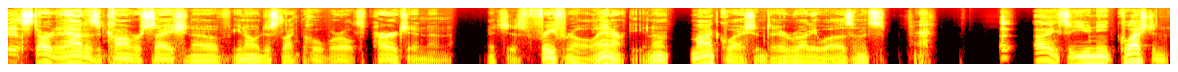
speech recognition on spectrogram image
it started out as a conversation of, you know, just like the whole world's purging and it's just free for all anarchy. You know, my question to everybody was, and it's I think it's a unique question.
